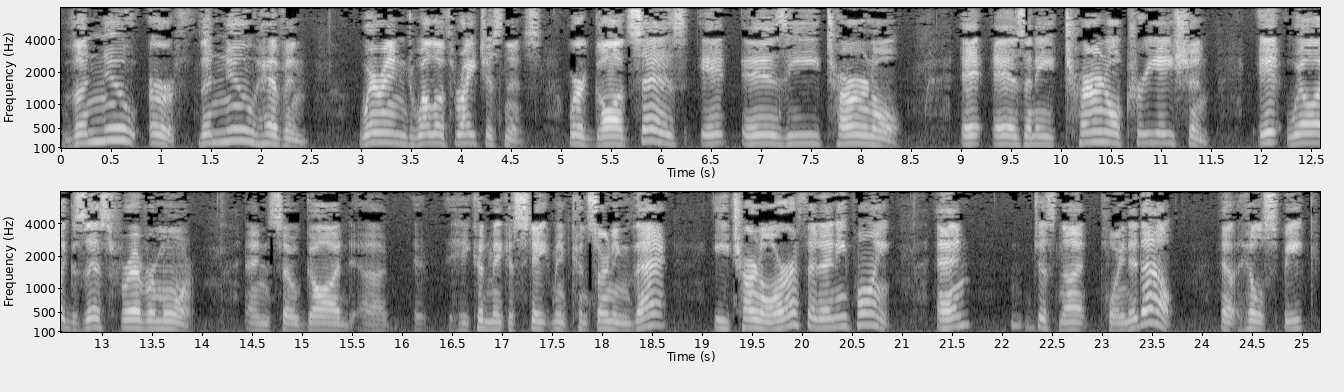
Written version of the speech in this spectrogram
the new earth, the new heaven, wherein dwelleth righteousness, where God says it is eternal. It is an eternal creation. It will exist forevermore. And so God, uh, He could make a statement concerning that eternal earth at any point and just not point it out. He'll speak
